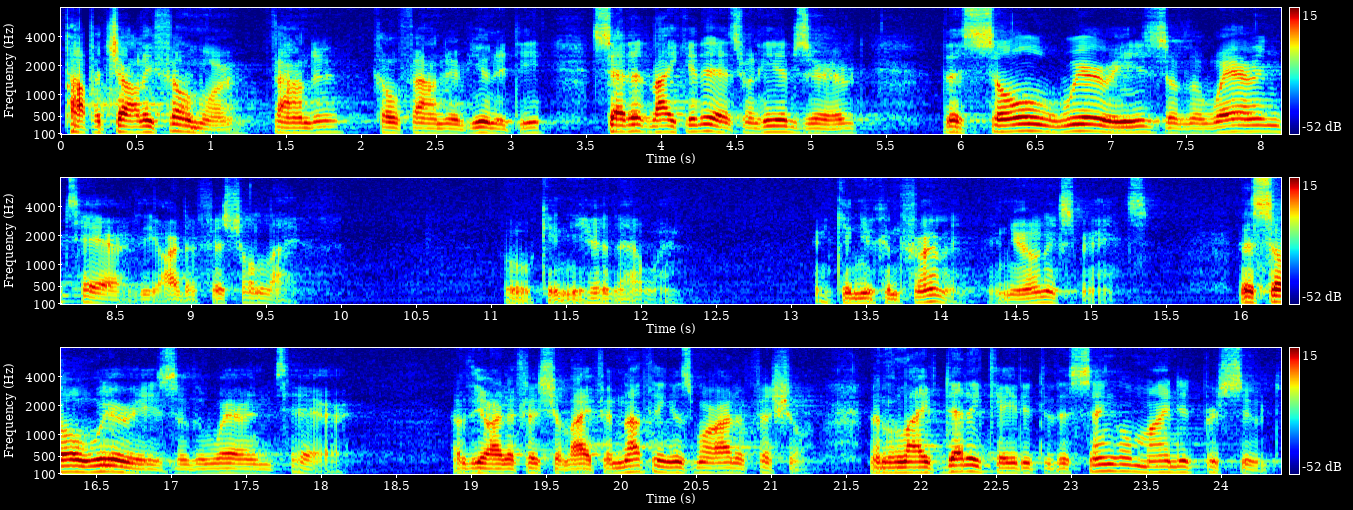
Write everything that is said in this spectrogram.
Papa Charlie Fillmore, founder, co founder of Unity, said it like it is when he observed the soul wearies of the wear and tear of the artificial life. Oh, can you hear that one? And can you confirm it in your own experience? The soul wearies of the wear and tear of the artificial life, and nothing is more artificial than a life dedicated to the single minded pursuit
